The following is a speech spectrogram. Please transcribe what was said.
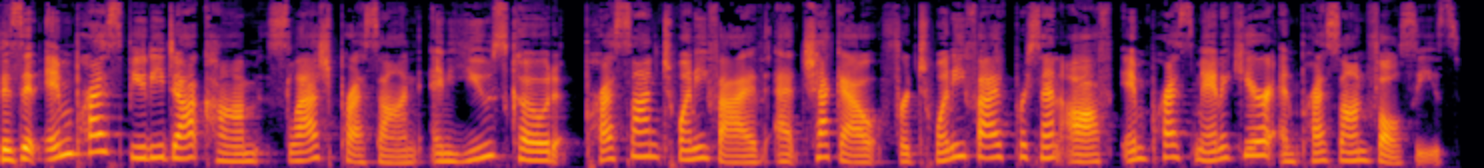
Visit impressbeauty.com slash presson and use code PRESSON25 at checkout for 25% off Impress Manicure and Press-On Falsies.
